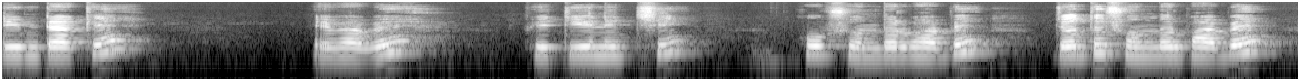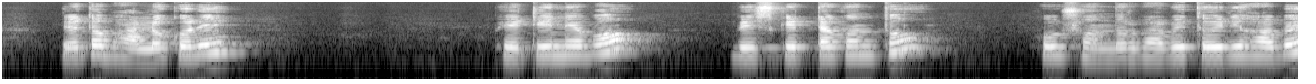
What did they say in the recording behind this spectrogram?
ডিমটাকে এভাবে ফেটিয়ে নিচ্ছি খুব সুন্দরভাবে। যত সুন্দরভাবে, যত ভালো করে ফেটিয়ে নেব, বিস্কিটটা কিন্তু খুব সুন্দরভাবে তৈরি হবে।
